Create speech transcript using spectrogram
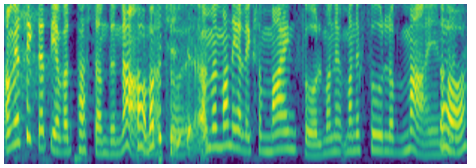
ja, men jag tyckte att det var ett passande namn. Ja, vad Alltså, betyder det? Ja, men man är liksom mindful, man är, man är full of mind. Ja.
